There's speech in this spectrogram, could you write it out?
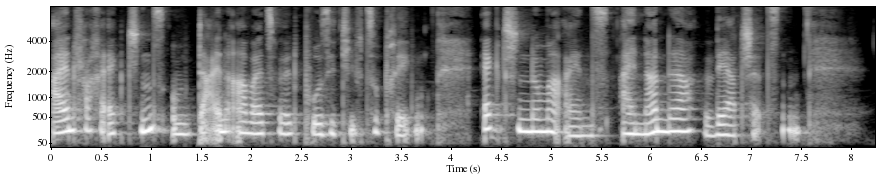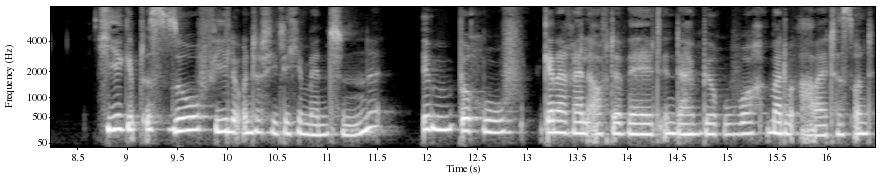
einfache Actions, um deine Arbeitswelt positiv zu prägen. Action Nummer eins: Einander wertschätzen. Hier gibt es so viele unterschiedliche Menschen im Beruf, generell auf der Welt, in deinem Büro, wo auch immer du arbeitest. Und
